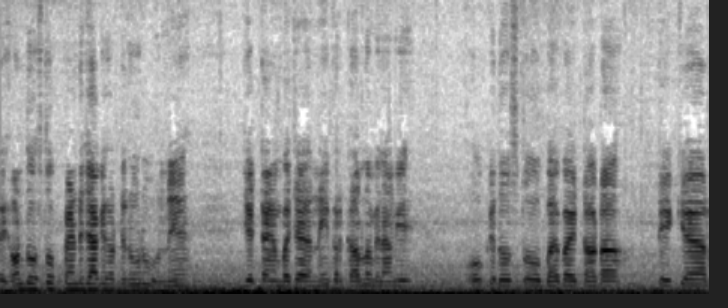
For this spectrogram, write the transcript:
ਤੇ ਹੁਣ ਦੋਸਤੋ ਪਿੰਡ ਜਾ ਕੇ ਤੁਹਾਡੇ ਰੂਰੂ ਹੁੰਨੇ ਆ। ਜੇ ਟਾਈਮ ਬਚਿਆ ਨਹੀਂ ਫਿਰ ਕੱਲ ਨੂੰ ਮਿਲਾਂਗੇ। ਓਕੇ ਦੋਸਤੋ bye bye tata take care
